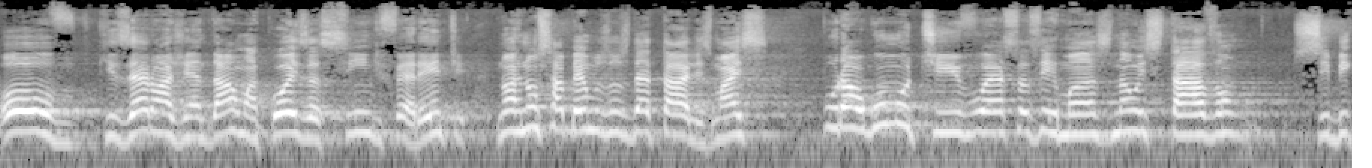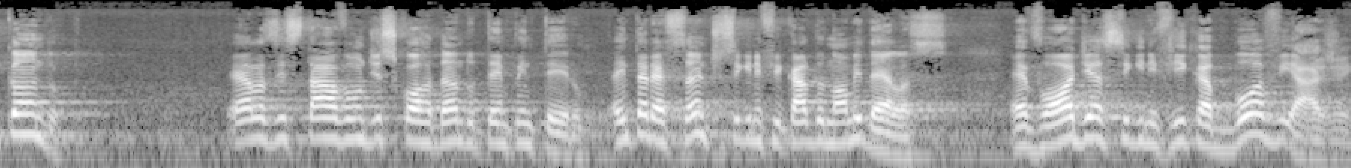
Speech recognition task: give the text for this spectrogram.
ou quiseram agendar uma coisa assim diferente, nós não sabemos os detalhes, mas por algum motivo essas irmãs não estavam se bicando. Elas estavam discordando o tempo inteiro. É interessante o significado do nome delas. Evódia significa boa viagem.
